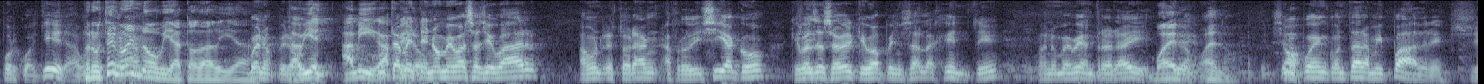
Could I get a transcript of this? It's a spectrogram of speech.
por cualquiera. un Pero usted no es restaurante. novia todavía. Bueno, pero. Está bien, amiga, Justamente pero- no me vas a llevar a un restaurante afrodisíaco que vaya a saber qué va a pensar la gente cuando me vea entrar ahí. Bueno, bueno. Se No. lo pueden contar a mi padre. Sí.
